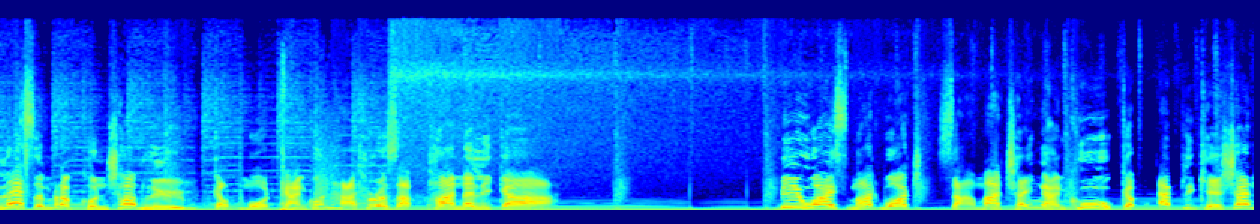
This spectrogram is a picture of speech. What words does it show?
และสำหรับคนชอบลืมกับโหมดการค้นหาโทรศัพท์ผ่านนาฬิกา BY Smartwatch สามารถใช้งานคู่กับแอปพลิเคชัน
